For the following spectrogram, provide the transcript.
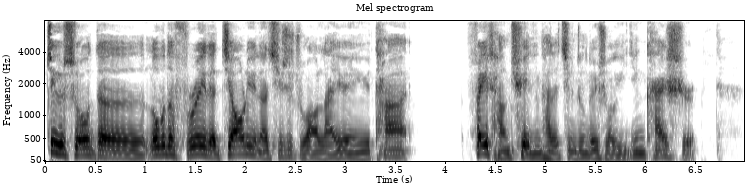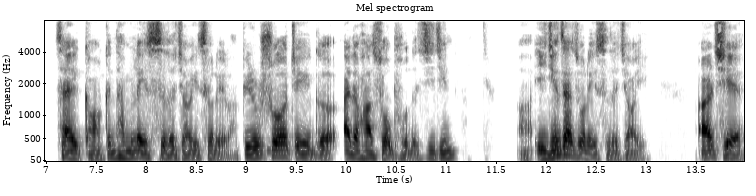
这个时候的罗伯特·福瑞的焦虑呢，其实主要来源于他非常确定他的竞争对手已经开始。在搞跟他们类似的交易策略了，比如说这个爱德华索普的基金，啊，已经在做类似的交易，而且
